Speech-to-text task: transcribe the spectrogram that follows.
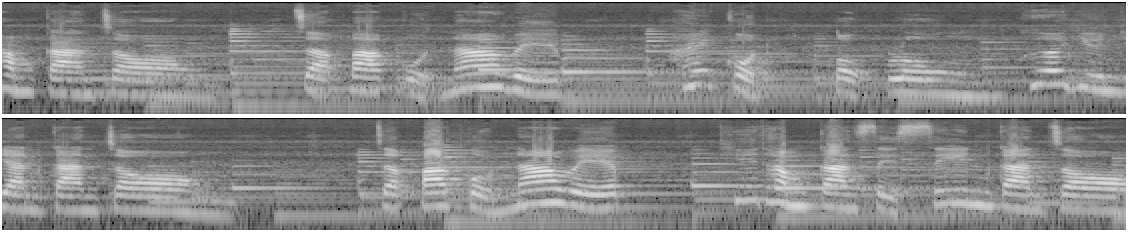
ทำการจอง จะปรากฏหน้าเว็บ ให้กดตกลงเพื่อยืนยันการจอง จะปรากฏหน้าเว็บที่ทำการเสร็จสิ้นการจอง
